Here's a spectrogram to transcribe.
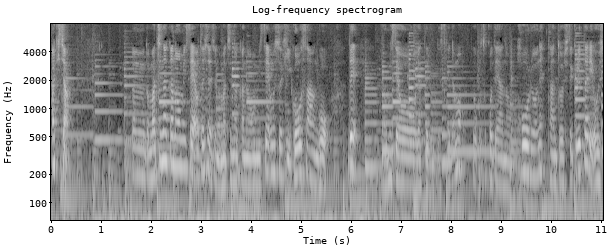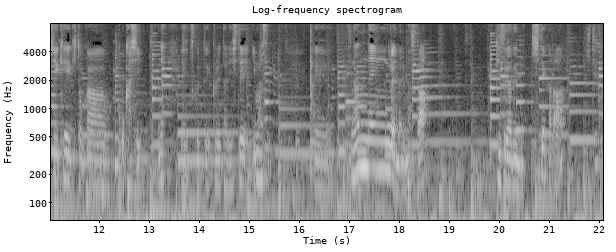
あきちゃん。うんと街中のお店私たちの街中のお店ムスヒ535でお店をやってるんですけどもそこであのホールをね担当してくれたり美味しいケーキとかお菓子とかね、えー、作ってくれたりしています、えー、何年ぐらいになりますか？ピースガーデンに来てから？来てから、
